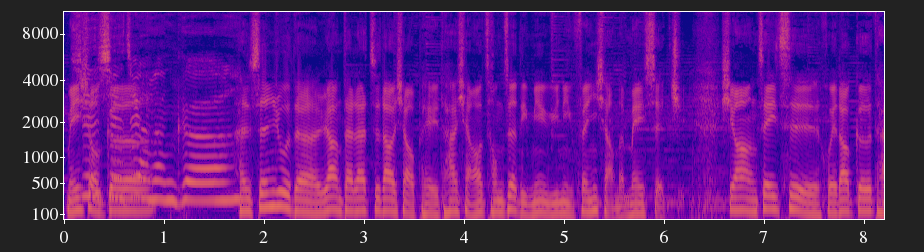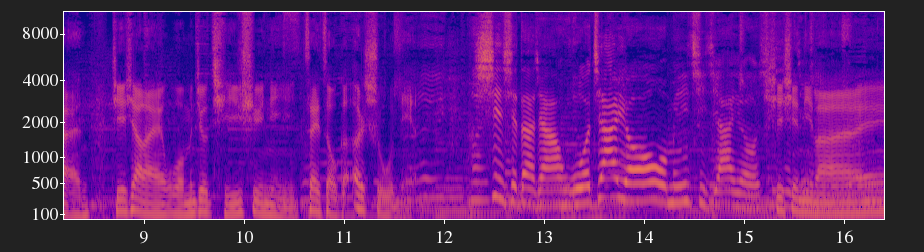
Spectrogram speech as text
每一首歌很深入的让大家知道小培他想要从这里面与你分享的 message。希望这一次回到歌坛，接下来我们就期许你再走个二十五年。谢谢大家，我加油，我们一起加油。谢谢你来。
